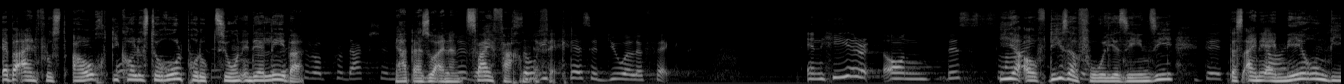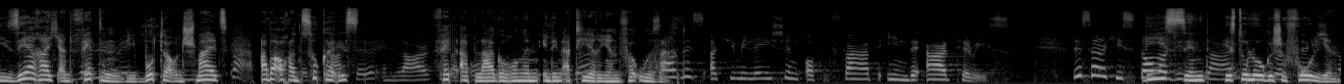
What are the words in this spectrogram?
er beeinflusst auch die Cholesterolproduktion in der Leber. Er hat also einen zweifachen Effekt. Hier auf dieser Folie sehen Sie, dass eine Ernährung, die sehr reich an Fetten wie Butter und Schmalz, aber auch an Zucker ist, Fettablagerungen in den Arterien verursacht. Dies sind histologische Folien,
